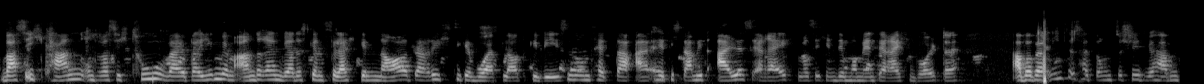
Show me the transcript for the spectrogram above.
was ich kann und was ich tue, weil bei irgendwem anderen wäre das vielleicht genau der richtige Wortlaut gewesen und hätte, da, hätte ich damit alles erreicht, was ich in dem Moment erreichen wollte. Aber bei uns ist halt der Unterschied, wir haben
